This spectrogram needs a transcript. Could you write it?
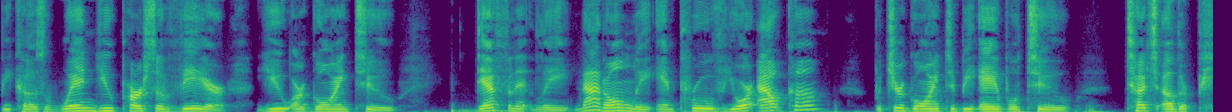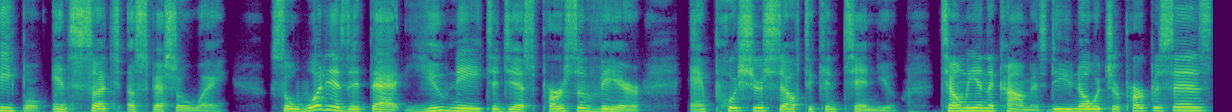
because when you persevere, you are going to definitely not only improve your outcome, but you're going to be able to touch other people in such a special way. So what is it that you need to just persevere and push yourself to continue? Tell me in the comments. Do you know what your purpose is?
